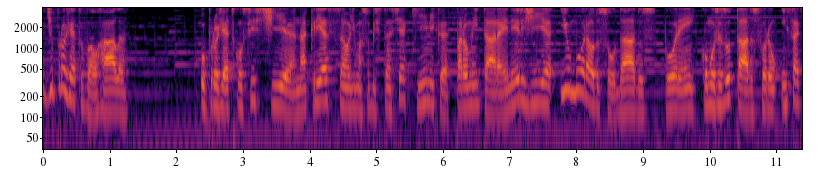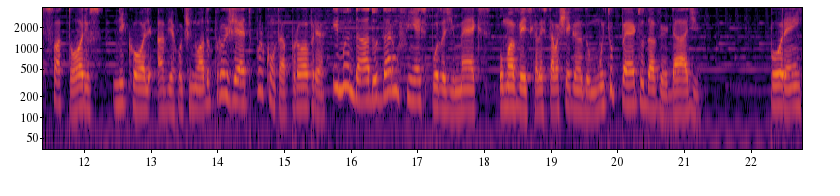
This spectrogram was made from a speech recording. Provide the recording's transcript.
de Projeto Valhalla. O projeto consistia na criação de uma substância química para aumentar a energia e o moral dos soldados. Porém, como os resultados foram insatisfatórios, Nicole havia continuado o projeto por conta própria e mandado dar um fim à esposa de Max, uma vez que ela estava chegando muito perto da verdade. Porém,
